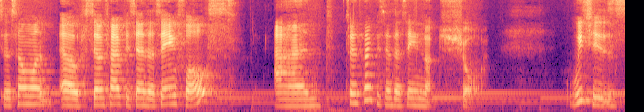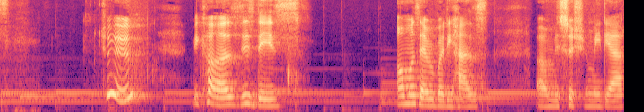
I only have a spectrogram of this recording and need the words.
So someone uh, 75% are saying false and 25% are saying not sure. Which is true because these days almost everybody has um, a social media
